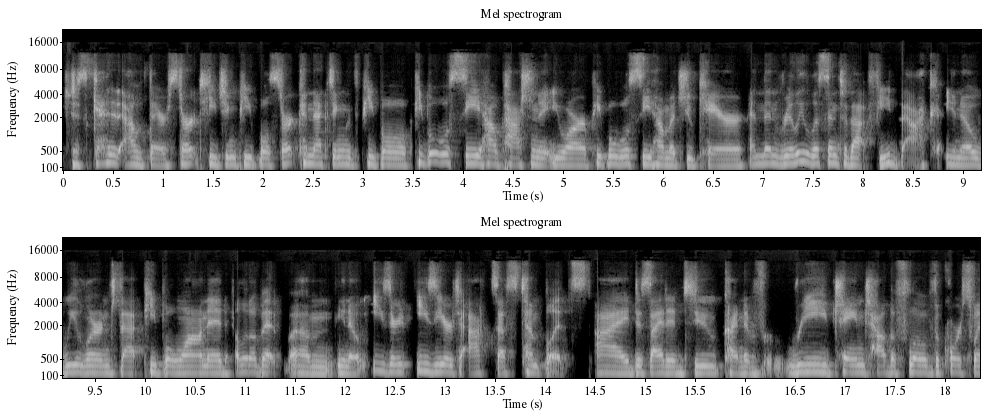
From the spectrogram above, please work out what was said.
just get it out there, start teaching people, start connecting with people. People will see how passionate you are, people will see how much you care, and then really listen to that feedback. You know, we learned that people wanted a little bit, um, you know, easier, easier to access templates. I decided to kind of re-change how the flow of the course went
